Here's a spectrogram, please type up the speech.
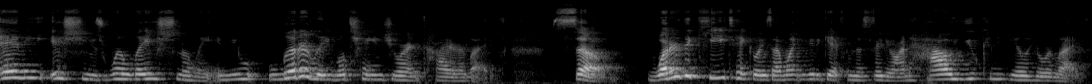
any issues relationally, and you literally will change your entire life. So, what are the key takeaways I want you to get from this video on how you can heal your life?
